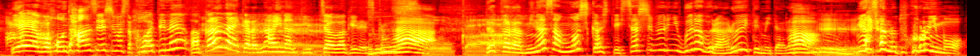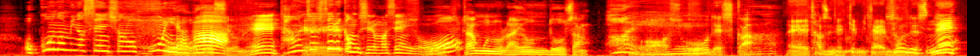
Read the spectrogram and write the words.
いやいや、もう本当反省しました。こうやってね、わからないからないなんて言っちゃうわけですから。そうか。だから皆さんもしかして久しぶりにブラブラ歩いてみたら、ええ皆さんのところにもお好みの選書の本屋がそうですよね誕生してるかもしれませんよ。双子のライオン堂さん。はい。ああ、そうですか。ええ訪ねてみたいもんですね。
